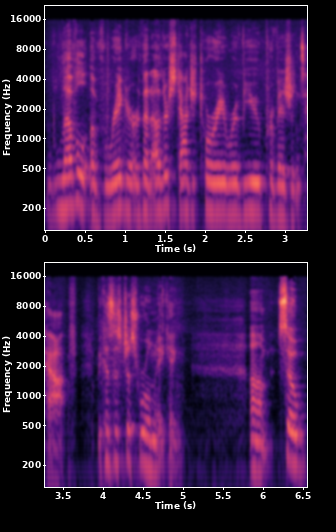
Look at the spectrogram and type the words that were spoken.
level of rigor that other statutory review provisions have because it's just rulemaking. Um, so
